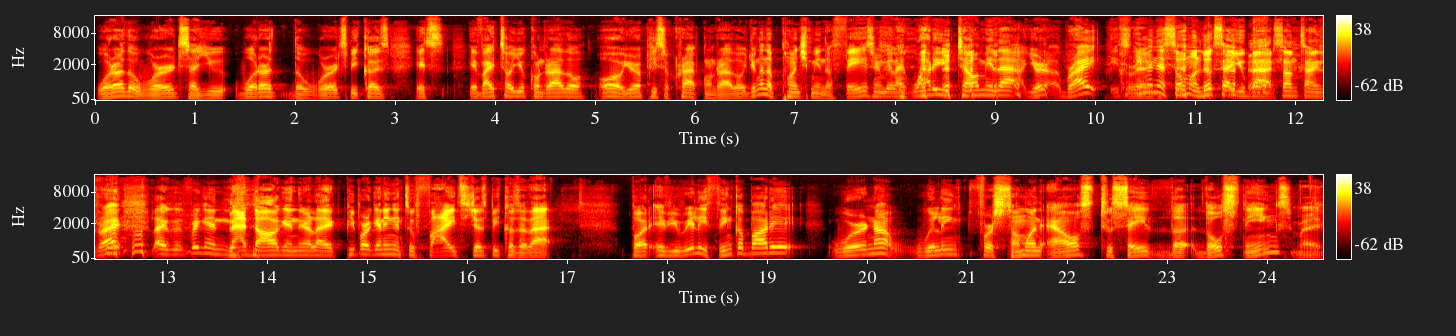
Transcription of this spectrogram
What are the words that you, what are the words? Because it's, if I tell you, Conrado, oh, you're a piece of crap, Conrado, you're to punch me in the face and be like, why do you tell me that? You're right. It's, even if someone looks at you bad sometimes, right? Like freaking mad dog and they're like, people are getting into fights just because of that. But if you really think about it, we're not willing for someone else to say the those things. Right.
